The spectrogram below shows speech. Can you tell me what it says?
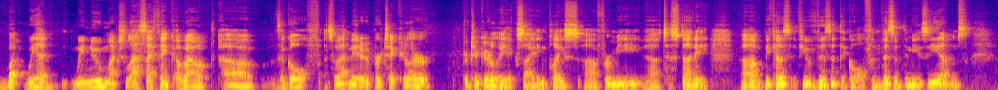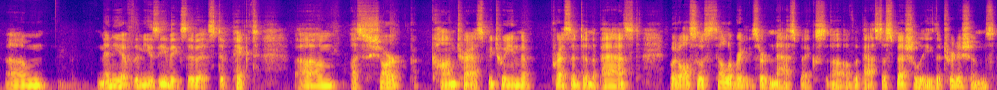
But we had we knew much less, I think, about uh, the Gulf, so that made it a particular particularly exciting place uh, for me uh, to study um, because if you visit the Gulf and visit the museums, um, many of the museum exhibits depict um, a sharp contrast between the present and the past, but also celebrate certain aspects uh, of the past, especially the traditions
